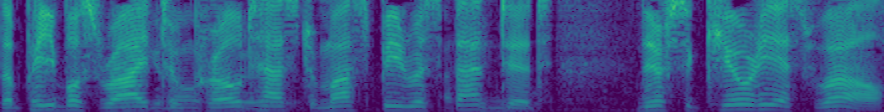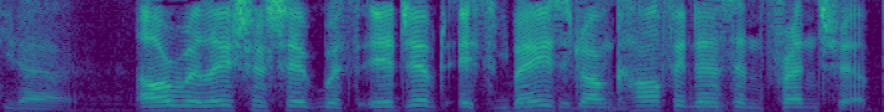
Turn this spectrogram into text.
The people's right to protest must be respected, their security as well. Our relationship with Egypt is based on confidence and friendship.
